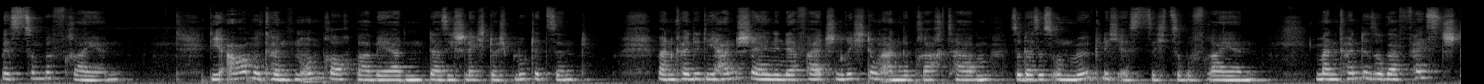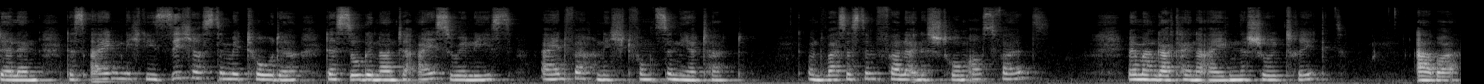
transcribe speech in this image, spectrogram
bis zum Befreien. Die Arme könnten unbrauchbar werden, da sie schlecht durchblutet sind. Man könnte die Handschellen in der falschen Richtung angebracht haben, so dass es unmöglich ist, sich zu befreien. Man könnte sogar feststellen, dass eigentlich die sicherste Methode, das sogenannte Ice Release, einfach nicht funktioniert hat. Und was ist im Falle eines Stromausfalls? Wenn man gar keine eigene Schuld trägt? Aber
